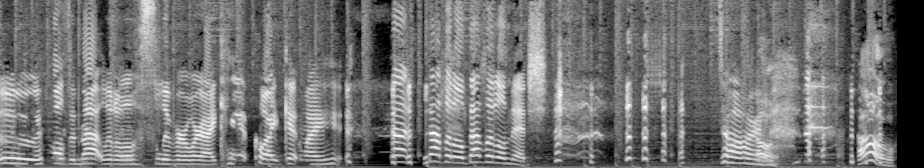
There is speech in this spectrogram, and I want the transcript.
Ooh, it falls in that little sliver where I can't quite get my that, that little that little niche. darn. Oh. oh.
